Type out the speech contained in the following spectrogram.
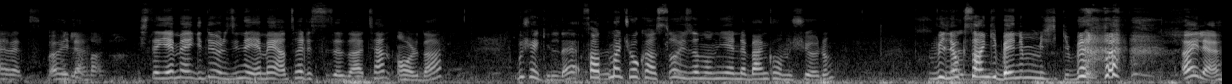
Evet böyle. İşte yemeğe gidiyoruz. Yine yemeğe atarız size zaten orada. Bu şekilde. Fatma çok hasta o yüzden onun yerine ben konuşuyorum. Vlog sanki benimmiş gibi. Öyle.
